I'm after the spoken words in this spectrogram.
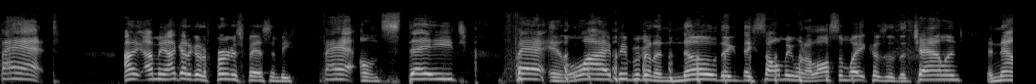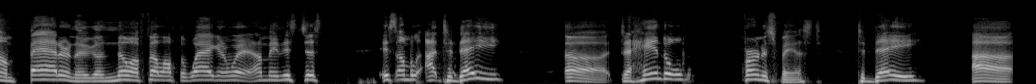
fat. I, I mean, I gotta go to Furnace Fest and be fat on stage, fat in life. People are gonna know they, they saw me when I lost some weight because of the challenge, and now I'm fatter, and they're gonna know I fell off the wagon. I mean, it's just it's unbelievable. Today, uh, to handle Furnace Fest today, uh,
